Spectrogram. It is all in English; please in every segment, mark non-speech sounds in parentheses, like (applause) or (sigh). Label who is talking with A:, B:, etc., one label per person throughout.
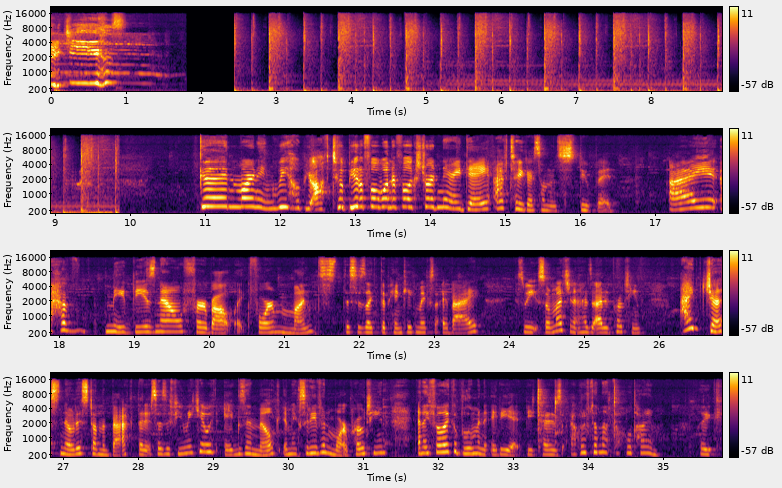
A: Say cheese! Good morning. We hope you're off to a beautiful, wonderful, extraordinary day. I have to tell you guys something stupid. I have made these now for about like four months. This is like the pancake mix I buy because we eat so much and it has added protein. I just noticed on the back that it says if you make it with eggs and milk, it makes it even more protein. And I feel like a bloomin' idiot because I would have done that the whole time. Like,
